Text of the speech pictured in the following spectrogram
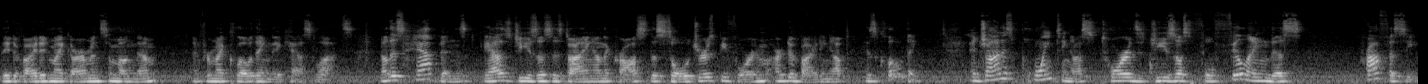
They divided my garments among them, and for my clothing they cast lots. Now, this happens as Jesus is dying on the cross. The soldiers before him are dividing up his clothing. And John is pointing us towards Jesus fulfilling this prophecy,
